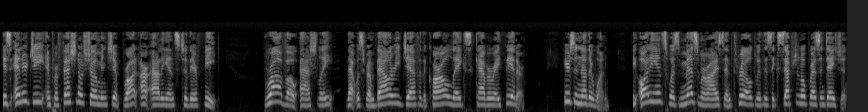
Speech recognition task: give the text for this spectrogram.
His energy and professional showmanship brought our audience to their feet. Bravo, Ashley. That was from Valerie Jeff of the Carl Lakes Cabaret Theater. Here's another one. The audience was mesmerized and thrilled with his exceptional presentation.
